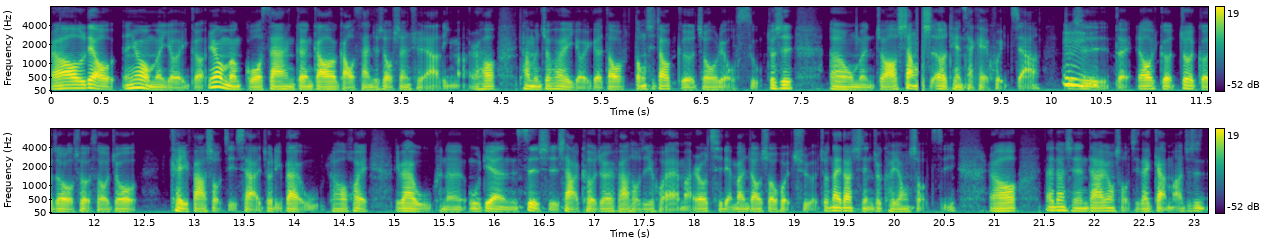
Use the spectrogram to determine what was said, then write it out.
然后六，因为我们有一个，因为我们国三跟高二、高三就是有升学压力嘛，然后他们就会有一个到东西叫隔周留宿，就是呃，我们就要上十二天才可以回家，就是对，然后隔就隔周留宿的时候就可以发手机下来，就礼拜五，然后会礼拜五可能五点四十下课就会发手机回来嘛，然后七点半就要收回去了，就那段时间就可以用手机。然后那段时间大家用手机在干嘛？就是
